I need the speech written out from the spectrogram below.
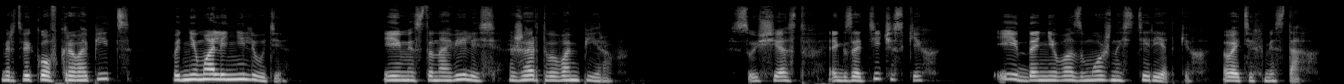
мертвяков-кровопийц, поднимали не люди. Ими становились жертвы вампиров. Существ экзотических и до невозможности редких в этих местах.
